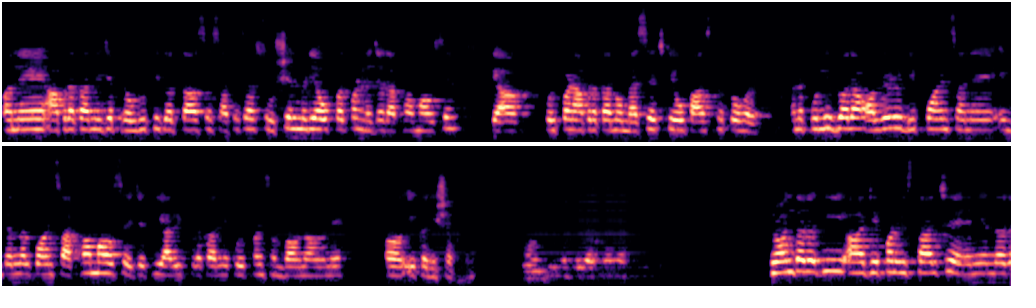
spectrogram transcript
અને આ પ્રકારની જે પ્રવૃત્તિ કરતા હશે સાથે સાથે સોશિયલ મીડિયા ઉપર પણ નજર રાખવામાં આવશે કે આ કોઈ પણ આ પ્રકારનો મેસેજ કે એવો પાસ થતો હોય. અને પોલીસ દ્વારા ઓલરેડી ડીપ પોઈન્ટ્સ અને ઇન્ટરનલ પોઈન્ટ્સ રાખવામાં આવશે જેથી આવી પ્રકારની કોઈ પણ સંભાવનાઓને એ કરી શકે. ડ્રોન તરફથી આ જે પણ વિસ્તાર છે એની અંદર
